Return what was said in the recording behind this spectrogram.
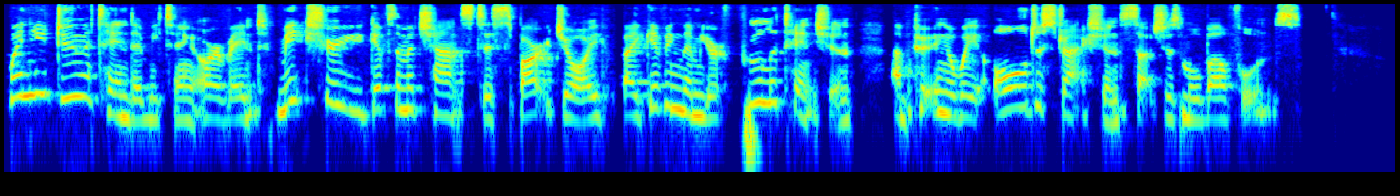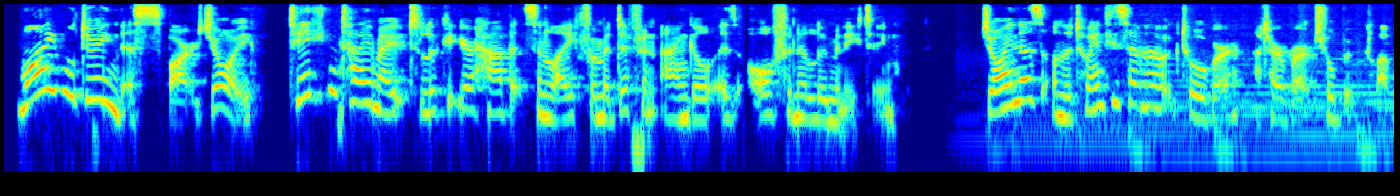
When you do attend a meeting or event, make sure you give them a chance to spark joy by giving them your full attention and putting away all distractions such as mobile phones. Why will doing this spark joy? Taking time out to look at your habits in life from a different angle is often illuminating. Join us on the 27th of October at our virtual book club.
